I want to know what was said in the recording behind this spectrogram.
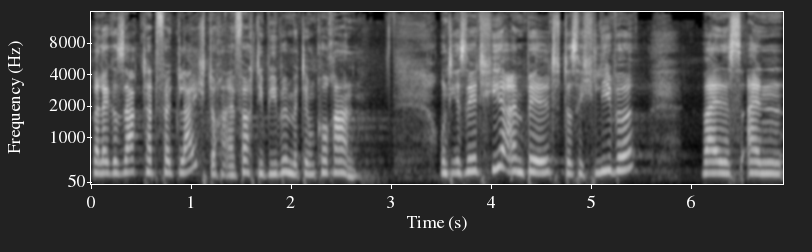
weil er gesagt hat, vergleicht doch einfach die Bibel mit dem Koran. Und ihr seht hier ein Bild, das ich liebe, weil es ein,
